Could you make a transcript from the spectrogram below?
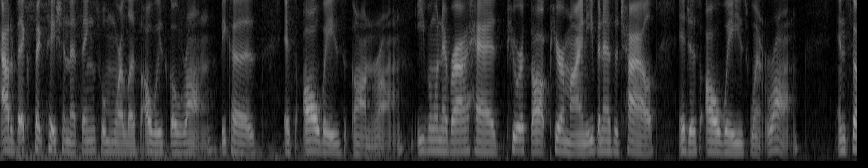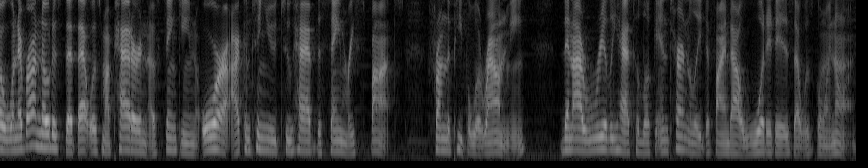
out of expectation that things will more or less always go wrong because it's always gone wrong. Even whenever I had pure thought, pure mind, even as a child, it just always went wrong. And so, whenever I noticed that that was my pattern of thinking, or I continued to have the same response from the people around me, then I really had to look internally to find out what it is that was going on.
